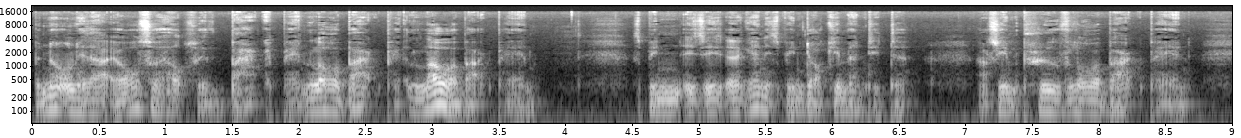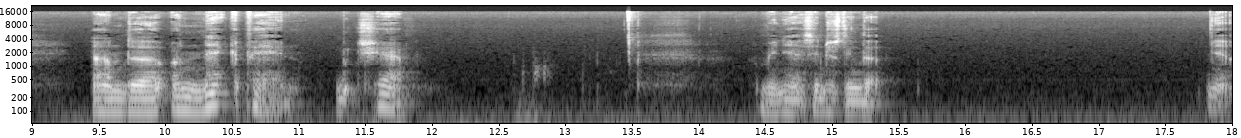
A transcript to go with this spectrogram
But not only that, it also helps with back pain, lower back pain, lower back pain. It's been it's, it, again, it's been documented to actually improve lower back pain and uh, and neck pain, which yeah. I mean, yeah, it's interesting that yeah,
